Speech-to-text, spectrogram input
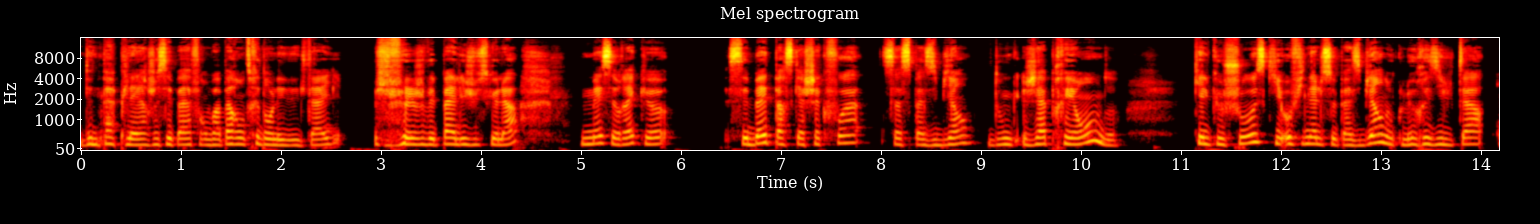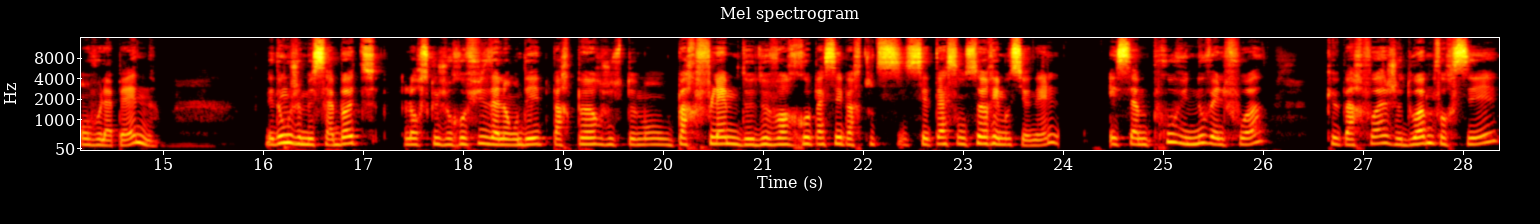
de ne pas plaire, je sais pas, enfin on va pas rentrer dans les détails, je, je vais pas aller jusque là, mais c'est vrai que c'est bête parce qu'à chaque fois ça se passe bien, donc j'appréhende quelque chose qui au final se passe bien, donc le résultat en vaut la peine. Mais donc je me sabote lorsque je refuse d'aller en date par peur justement ou par flemme de devoir repasser par tout cet ascenseur émotionnel. Et ça me prouve une nouvelle fois que parfois je dois me forcer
